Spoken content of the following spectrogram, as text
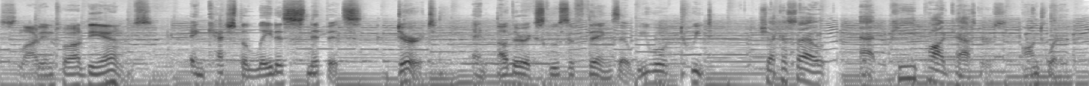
slide into our DMs and catch the latest snippets, dirt, and other exclusive things that we will tweet. Check us out at P Podcasters on Twitter.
